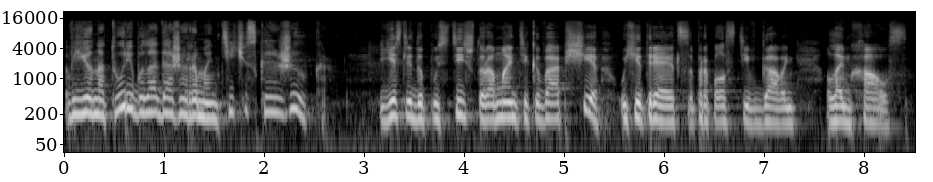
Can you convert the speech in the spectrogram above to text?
В ее натуре была даже романтическая жилка. Если допустить, что романтика вообще ухитряется проползти в гавань Лаймхаус –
